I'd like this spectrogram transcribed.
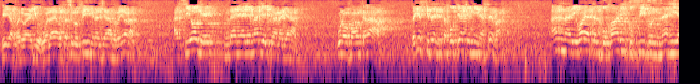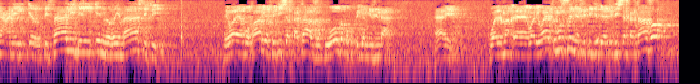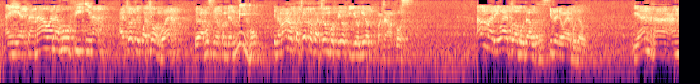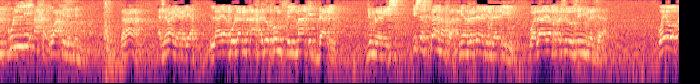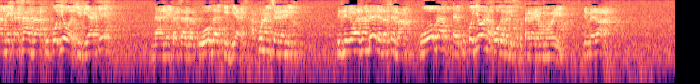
hii hapa riwaya juu wala yaghtasilu fihi min aljanaba bayona asioge ndani ya maji akiwa na janaba kuna ufahamu kadhaa lakini sikizeni tofauti yake nini asema أن رواية البخاري تفيد النهي عن الاغتسال بالانغماس فيه رواية البخاري يفيدش كتاز kuoga kwa kupiga mizi ndani eh ورواية مسلم يفيدش katazo an yatanawalahu fi ina achote kwa chombo eh ndio muslim yakwambia minhu ina maana ukachota kwa chombo pia ukijiogea utapata makosa ama riwaya Abu Daud sikiza riwaya Abu Daud yanha an kulli ahad wahid minhum. Sawa asemaje angalia la yabulan ahadukum fil ma'i ad-da'im jumla mishi kisha stanafa ameanza tena jumla ya pili wala yaghtasilu fihi min al-janab kwa hiyo amekataza kukojoa kivi yake na amekataza kuoga kivi yake hakuna mchanganyiko hizi riwaya za mbele zasema kuoga eh, kukojoa na kuoga kabisa kutanganya mambo mawili jumeelewana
